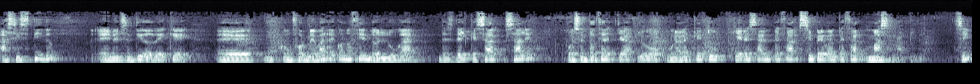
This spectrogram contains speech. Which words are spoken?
asistido en el sentido de que conforme vas reconociendo el lugar desde el que sa- sale, pues entonces ya luego, una vez que tú quieres empezar, siempre va a empezar más rápido, ¿sí?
